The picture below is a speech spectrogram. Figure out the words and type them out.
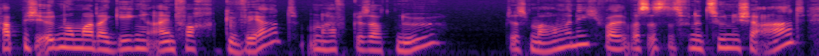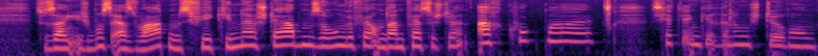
habe mich irgendwann mal dagegen einfach gewehrt und habe gesagt, nö, das machen wir nicht, weil was ist das für eine zynische Art, zu sagen, ich muss erst warten, bis vier Kinder sterben, so ungefähr, um dann festzustellen, ach, guck mal, sie hat ja eine Gerinnungsstörung.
